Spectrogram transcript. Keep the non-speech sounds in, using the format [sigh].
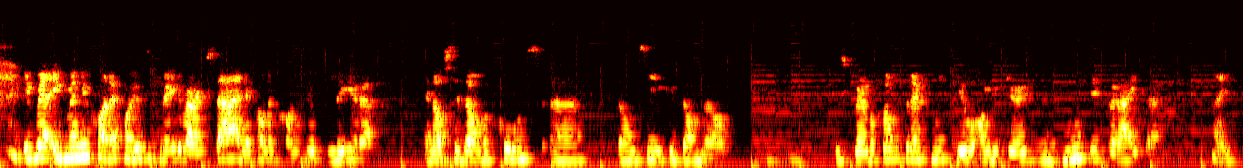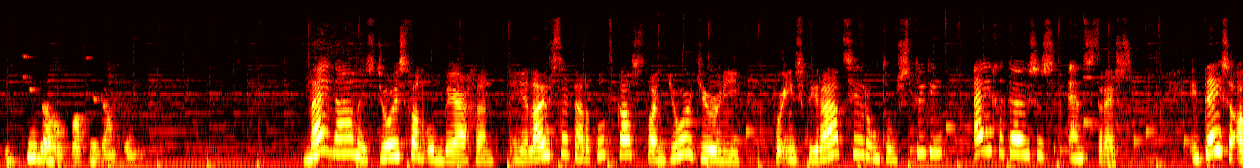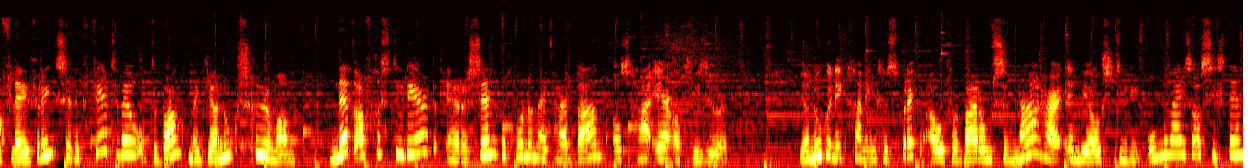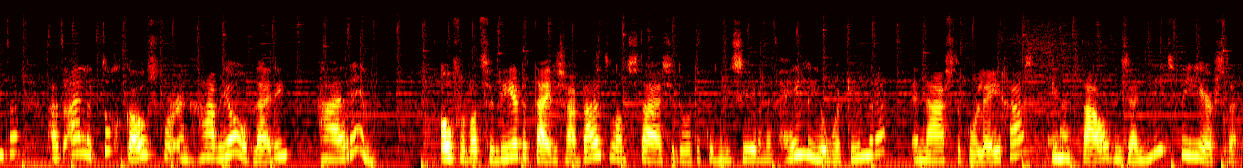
[laughs] ik, ben, ik ben nu gewoon echt wel heel tevreden waar ik sta en dan kan ik gewoon heel veel leren. En als er dan wat komt, uh, dan zie ik het dan wel. Dus ik ben wat dat betreft niet heel ambitieus en ik moet dit bereiken. Nee, ik, zie wel wat er dan komt. Mijn naam is Joyce van Ombergen en je luistert naar de podcast van Your Journey voor inspiratie rondom studie, eigen keuzes en stress. In deze aflevering zit ik virtueel op de bank met Janouk Schuurman, net afgestudeerd en recent begonnen met haar baan als HR-adviseur. Janouk en ik gaan in gesprek over waarom ze na haar MBO-studie onderwijsassistenten uiteindelijk toch koos voor een HBO-opleiding HRM. Over wat ze leerde tijdens haar buitenlandstage door te communiceren met hele jonge kinderen en naaste collega's in een taal die zij niet beheerste.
